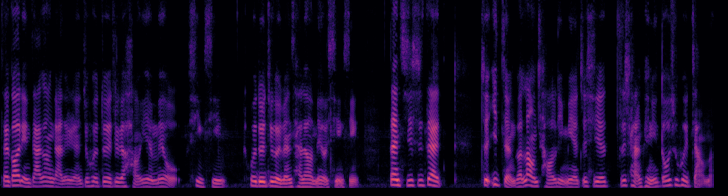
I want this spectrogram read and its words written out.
在高点加杠杆的人就会对这个行业没有信心，会对这个原材料没有信心。但其实，在这一整个浪潮里面，这些资产肯定都是会涨的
